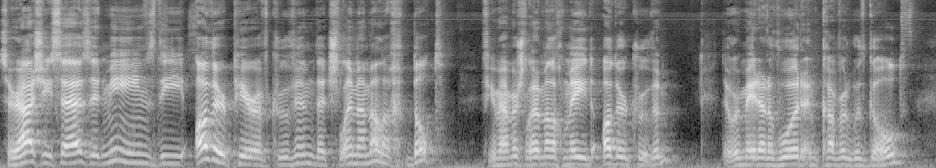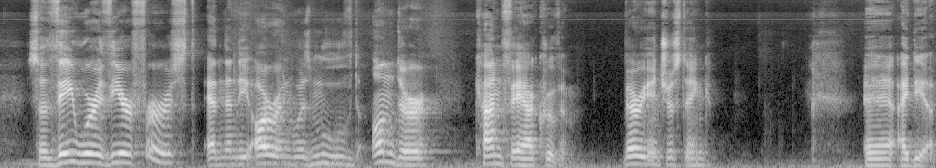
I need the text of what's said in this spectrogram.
So Rashi says it means the other pair of kruvim that Shlomo Melech built. If you remember, Shlomo Melech made other kruvim that were made out of wood and covered with gold. So they were there first, and then the aron was moved under kanfe hakruvim. Very interesting uh, idea.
